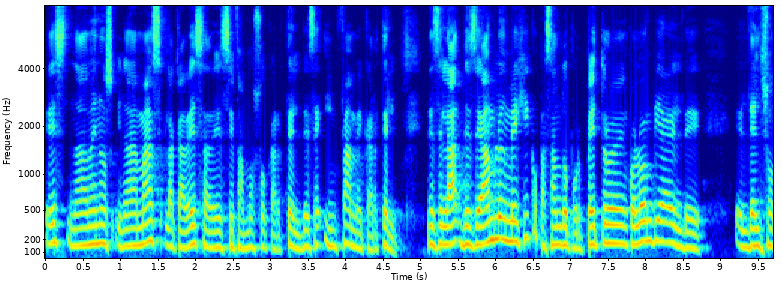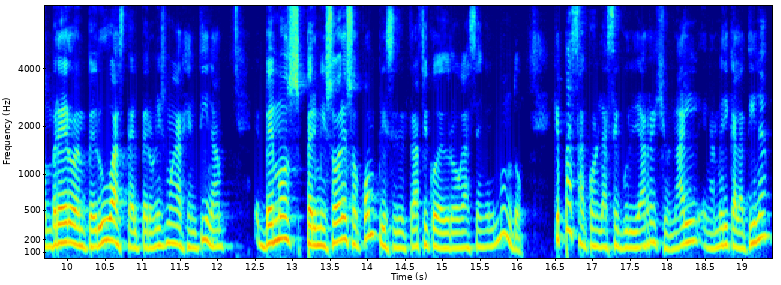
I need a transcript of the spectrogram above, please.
es nada menos y nada más la cabeza de ese famoso cartel, de ese infame cartel. Desde, la, desde AMLO en México, pasando por Petro en Colombia, el, de, el del sombrero en Perú, hasta el peronismo en Argentina, vemos permisores o cómplices del tráfico de drogas en el mundo. ¿Qué pasa con la seguridad regional en América Latina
